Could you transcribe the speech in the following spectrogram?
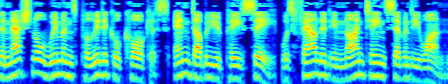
The National Women's Political Caucus (NWPC) was founded in 1971.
